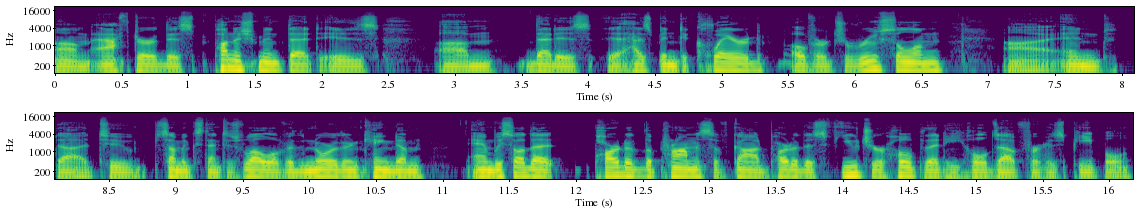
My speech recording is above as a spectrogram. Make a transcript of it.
um, after this punishment that is um, that is has been declared over Jerusalem uh, and uh, to some extent as well over the northern kingdom. And we saw that part of the promise of God, part of this future hope that He holds out for His people,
